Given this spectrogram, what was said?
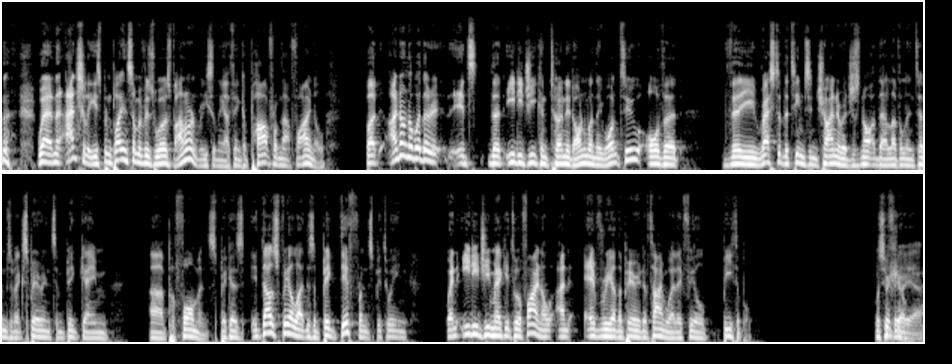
when actually he's been playing some of his worst Valorant recently, I think, apart from that final. But I don't know whether it's that EDG can turn it on when they want to, or that the rest of the teams in China are just not at their level in terms of experience and big game uh, performance. Because it does feel like there's a big difference between when EDG make it to a final and every other period of time where they feel beatable. What's your For feel? sure, yeah.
